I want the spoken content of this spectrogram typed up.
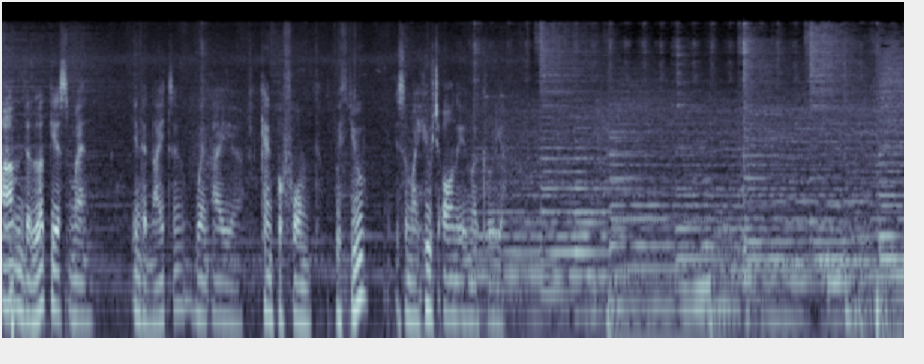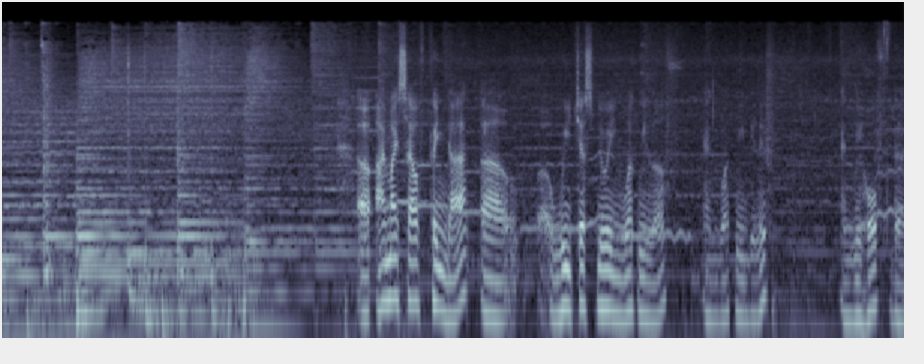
I'm the luckiest man in the night uh, when I uh, can perform with you. It's my huge honor in my career. Uh, I myself think that uh, we just doing what we love and what we believe, and we hope the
